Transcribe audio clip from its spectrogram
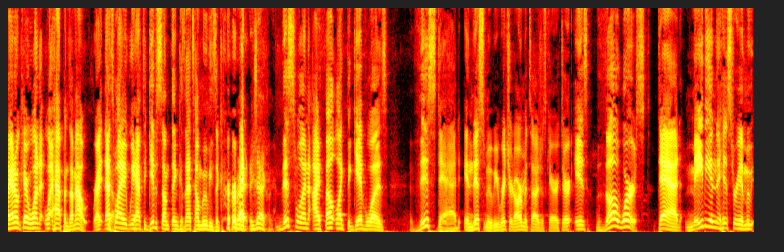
Like, I don't care what what happens. I'm out, right? That's Yeah. why we have to give something because that's how movies occur, Right. right? Exactly. This one, I felt like the give was this dad in this movie, Richard Armitage's character, is the worst dad maybe in the history of movie.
